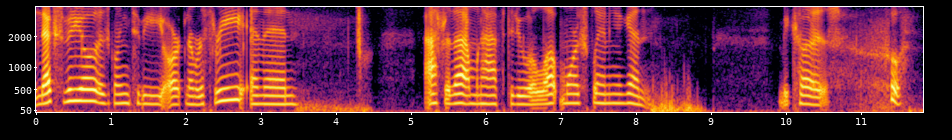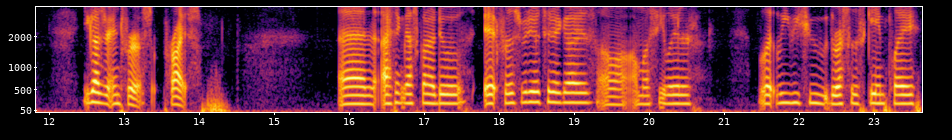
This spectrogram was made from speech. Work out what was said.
next video is going to be ARK number three, and then after that, I'm going to have to do a lot more explaining again. Because, whew, you guys are in for a surprise. And I think that's going to do it for this video today, guys. Uh, I'm going to see you later. Let leave you to the rest of this gameplay.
